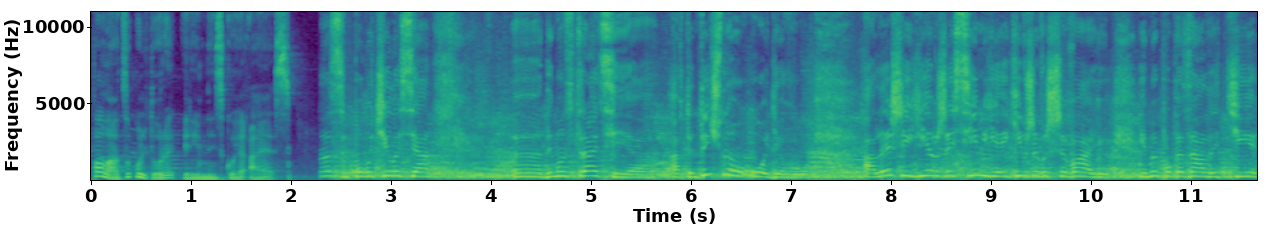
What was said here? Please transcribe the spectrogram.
Палацу культури Рівненської АЕС. У нас вийшла демонстрація автентичного одягу, але ж є вже сім'ї, які вже вишивають. І ми показали ті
